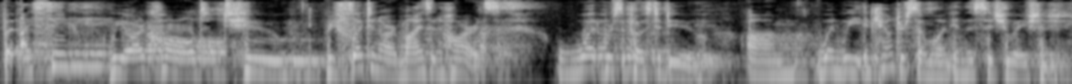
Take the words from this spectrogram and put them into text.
But I think we are called to reflect in our minds and hearts what we're supposed to do um, when we encounter someone in this situation.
